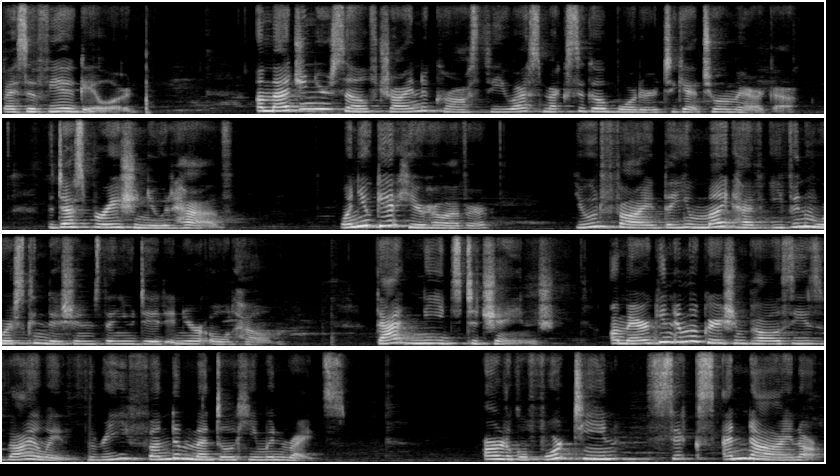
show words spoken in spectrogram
by Sophia Gaylord. Imagine yourself trying to cross the US Mexico border to get to America. The desperation you would have. When you get here, however, you would find that you might have even worse conditions than you did in your old home. That needs to change. American immigration policies violate three fundamental human rights. Article 14, 6, and 9 are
